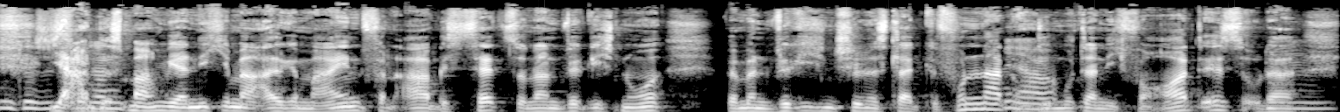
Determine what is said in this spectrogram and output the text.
Das Ja, das machen wir ja nicht immer allgemein von A bis Z, sondern wirklich nur, wenn man wirklich ein schönes Kleid gefunden hat Ja. und die Mutter nicht vor Ort ist oder Mhm.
